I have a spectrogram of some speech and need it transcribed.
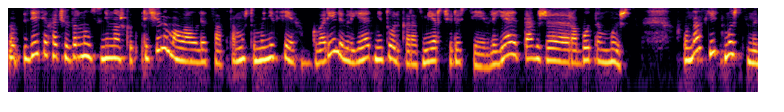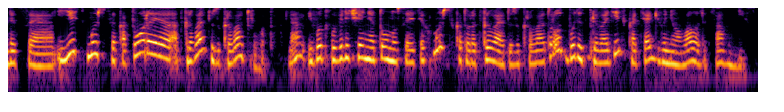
Ну, здесь я хочу вернуться немножко к причинам овала лица, потому что мы не все их обговорили. Влияет не только размер челюстей, влияет также работа мышц. У нас есть мышцы на лице, есть мышцы, которые открывают и закрывают рот. Да? И вот увеличение тонуса этих мышц, которые открывают и закрывают рот, будет приводить к оттягиванию овала лица вниз.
